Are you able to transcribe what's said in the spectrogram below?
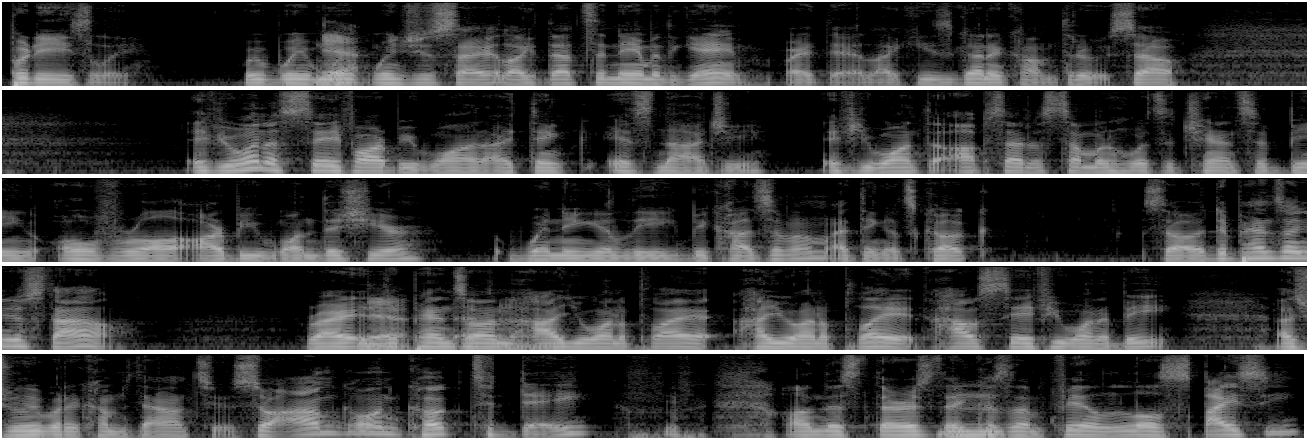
pretty easily. We, we, Yeah. Wouldn't you say like that's the name of the game right there? Like he's going to come through. So if you want a safe RB one, I think it's Najee. If you want the upside of someone who has a chance of being overall RB one this year, winning a league because of him, I think it's Cook. So it depends on your style, right? Yeah, it depends on how you want to play it, how you want to play it, how safe you want to be. That's really what it comes down to. So I'm going Cook today on this Thursday Mm-hmm. because I'm feeling a little spicy,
